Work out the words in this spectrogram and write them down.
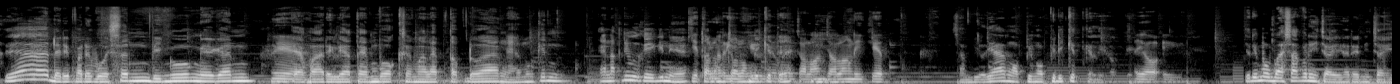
Ya daripada bosen, bingung ya kan. Iya. Tiap hari lihat tembok sama laptop doang ya. Mungkin enak juga kayak gini ya. Kita colong-colong dikit gitu, ya. Colong-colong dikit. Sambil ya ngopi-ngopi dikit kali. Oke. Ayo, iya. Jadi mau bahas apa nih coy hari ini coy?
